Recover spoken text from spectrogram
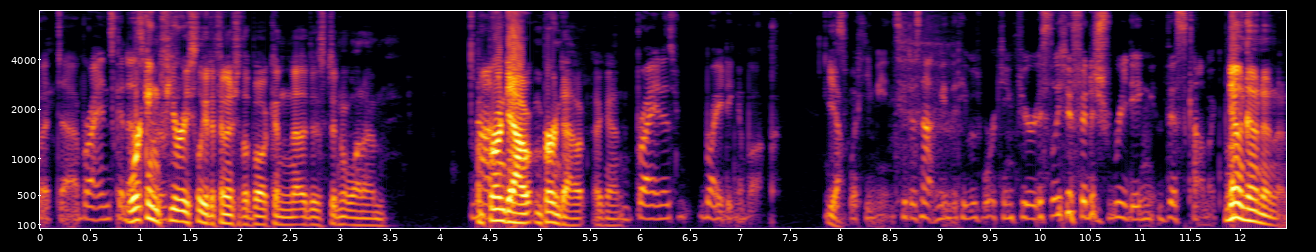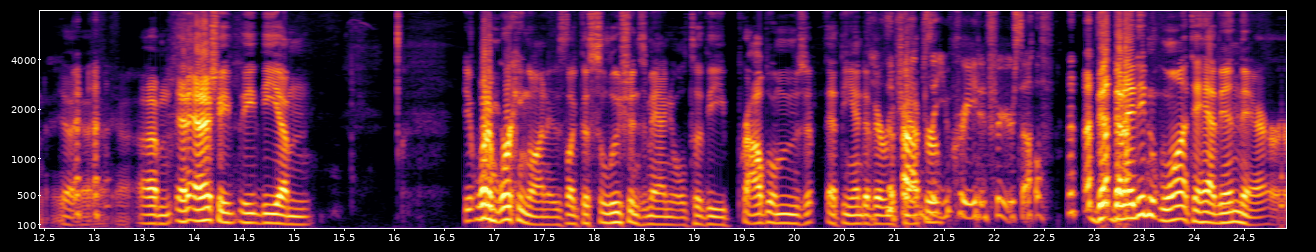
But uh, Brian's gonna Working sort of- furiously to finish the book, and I just didn't want to. Not- burned out. Burned out again. Brian is writing a book. Yeah. Is what he means. He does not mean that he was working furiously to finish reading this comic book. No, no, no, no, no. Yeah, yeah, yeah. yeah. Um, and, and actually, the the um, it, what I'm working on is like the solutions manual to the problems at the end of every the problems chapter that you created for yourself. that, that I didn't want to have in there.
